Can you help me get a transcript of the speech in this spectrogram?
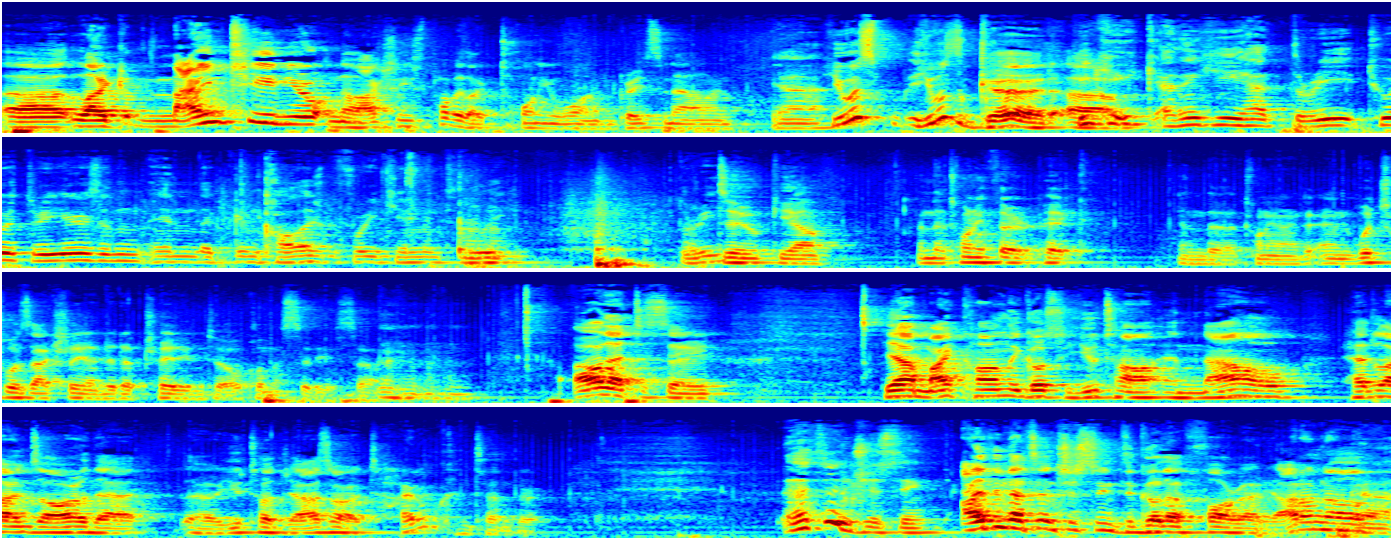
uh, like 19 year old. No, actually, he's probably like 21. Grayson Allen. Yeah. He was he was good. Um, he- I think he had three, two or three years in in, the, in college before he came into the league. Three. Duke, yeah, and the 23rd pick in the 29th, and which was actually ended up trading to Oklahoma City. So, all that to say, yeah, Mike Conley goes to Utah, and now headlines are that uh, Utah Jazz are a title contender. That's interesting. I think that's interesting to go that far already. I don't know. Yeah.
